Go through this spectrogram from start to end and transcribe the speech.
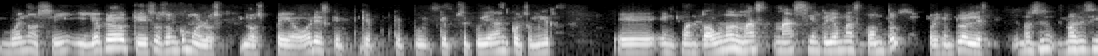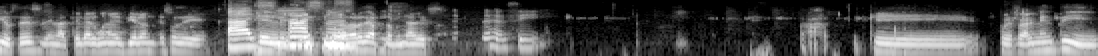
Bueno, sí, y yo creo que esos son como los, los peores que, que, que, se pudieran consumir. Eh, en cuanto a unos más, más, siento yo, más tontos, por ejemplo, les, no, sé, no sé si ustedes en la tele alguna vez vieron eso de el, ah, estimulador de abdominales. Sí. Que pues realmente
